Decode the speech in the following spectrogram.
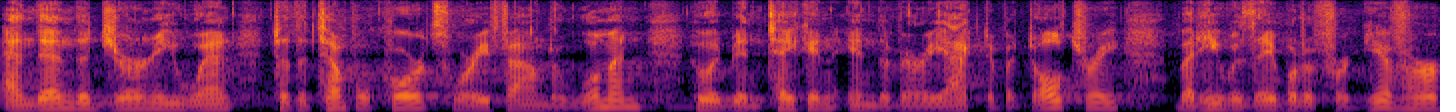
And then the journey went to the temple courts where he found a woman who had been taken in the very act of adultery, but he was able to forgive her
